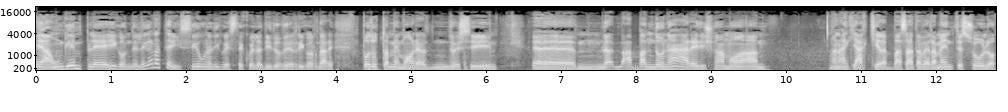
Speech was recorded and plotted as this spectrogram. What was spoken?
e ha un gameplay con delle caratteristiche. Una di queste è quella di dover ricordare un po' tutto a memoria, doversi eh, abbandonare, diciamo, a una chiacchiera basata veramente solo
